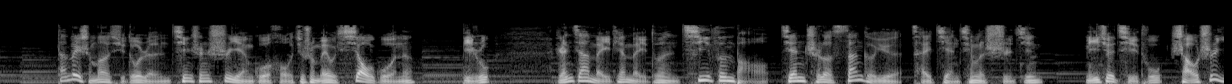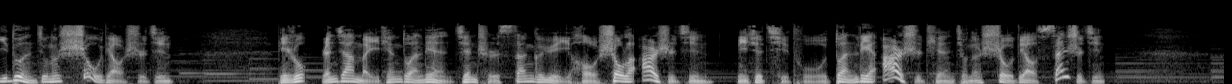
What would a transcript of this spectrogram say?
但为什么许多人亲身试验过后就是没有效果呢？比如，人家每天每顿七分饱，坚持了三个月才减轻了十斤。你却企图少吃一顿就能瘦掉十斤，比如人家每天锻炼，坚持三个月以后瘦了二十斤，你却企图锻炼二十天就能瘦掉三十斤。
